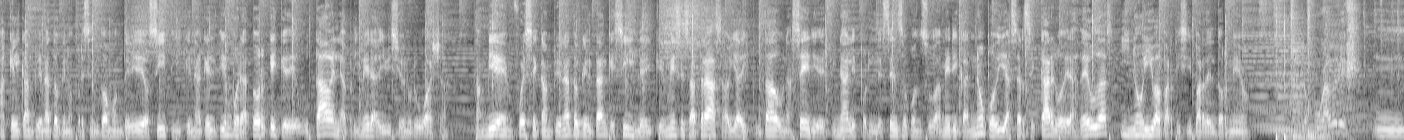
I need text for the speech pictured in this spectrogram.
aquel campeonato que nos presentó a Montevideo City, que en aquel tiempo era Torque y que debutaba en la primera división uruguaya. También fue ese campeonato que el tanque Sisley, que meses atrás había disputado una serie de finales por el descenso con Sudamérica, no podía hacerse cargo de las deudas y no iba a participar del torneo. Los jugadores, mm,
